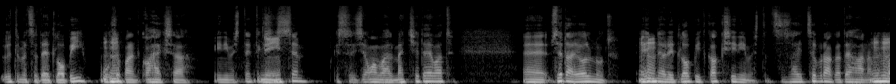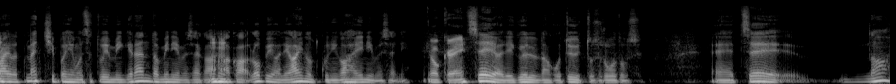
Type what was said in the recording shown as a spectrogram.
ütleme, et sa teed lobi, kuhu mm -hmm. sa paned kaheksa inimest näiteks Nii. sisse, kes siis omavahel match'e teevad. seda ei olnud, enne mm -hmm. olid lobid kaks inimest, et sa said sõbraga teha nagu mm. -hmm. private match'i põhimõtteliselt või mingi random inimesega mm. -hmm. aga lobi oli ainult kuni kahe inimeseni okei, see oli küll nagu tüütusruudus. et see noh,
